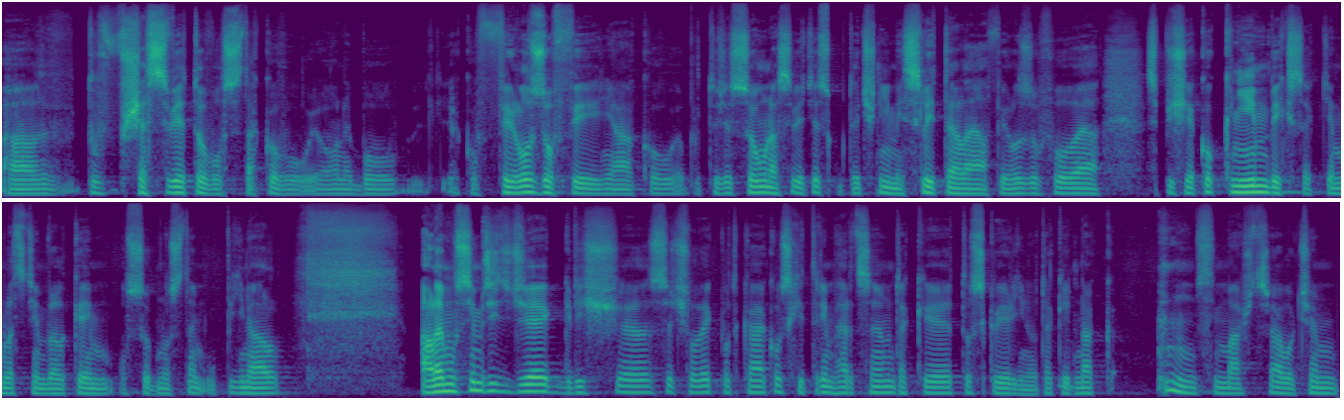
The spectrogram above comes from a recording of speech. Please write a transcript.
a tu všesvětovost takovou, jo, nebo jako filozofii nějakou, jo, protože jsou na světě skuteční myslitele a filozofové a spíš jako k ním bych se k těmhle s těm velkým osobnostem upínal. Ale musím říct, že když eh, se člověk potká jako s chytrým hercem, tak je to skvělý. No. Tak jednak si máš třeba o čem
